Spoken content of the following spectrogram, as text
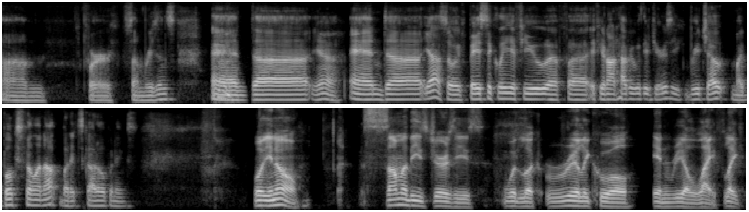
um, for some reasons. And uh, yeah, and uh, yeah. So if basically if you if uh, if you're not happy with your jersey, reach out. My book's filling up, but it's got openings. Well, you know, some of these jerseys would look really cool in real life. Like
